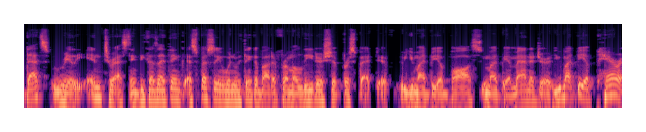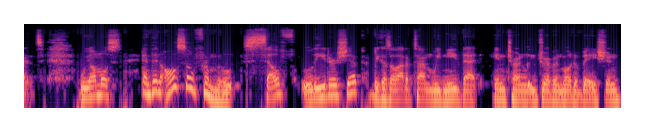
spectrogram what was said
That's really interesting because I think, especially when we think about it from a leadership perspective, you might be a boss, you might be a manager, you might be a parent. We almost, and then also from self leadership, because a lot of time we need that internally driven motivation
